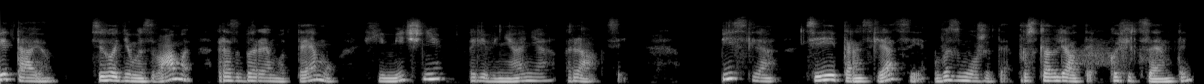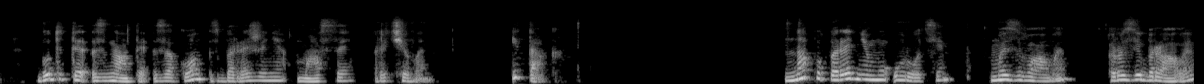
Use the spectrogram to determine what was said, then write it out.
Вітаю! Сьогодні ми з вами розберемо тему хімічні рівняння реакцій. Після цієї трансляції ви зможете проставляти коефіцієнти, будете знати закон збереження маси речовин. І так, на попередньому уроці ми з вами розібрали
